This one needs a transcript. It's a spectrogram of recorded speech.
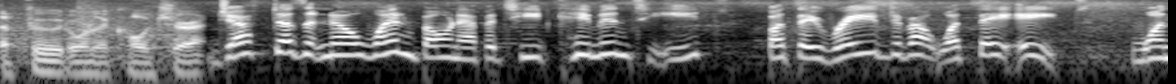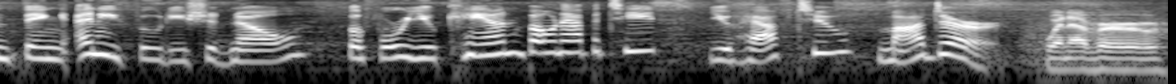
the food or the culture. Jeff doesn't know when Bon Appetit came in to eat, but they raved about what they ate. One thing any foodie should know, before you can Bon Appetit, you have to Ma Der. Whenever,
